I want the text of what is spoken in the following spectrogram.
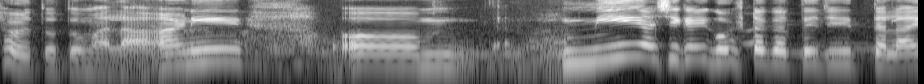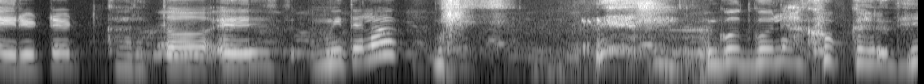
छळतो तो मला. आणि अम, मी अशी काही गोष्ट करते जी त्याला इरिटेट करतं इज मी त्याला गुदगुल्या खूप करते.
